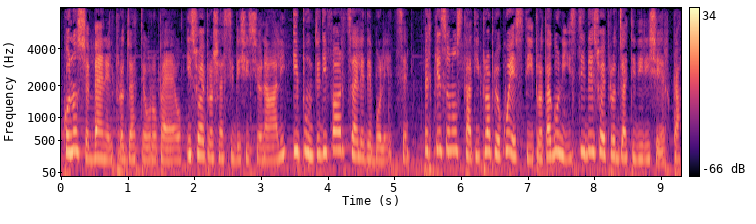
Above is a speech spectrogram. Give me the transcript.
Conosce bene il progetto europeo, i suoi processi decisionali, i punti di forza e le debolezze, perché sono stati proprio questi i protagonisti dei suoi progetti di ricerca,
